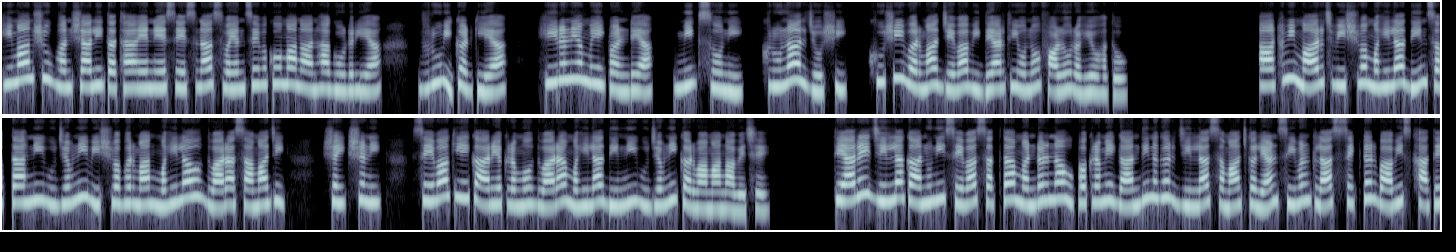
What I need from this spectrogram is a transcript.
હિમાંશુ ભંશાલી તથા એનએસએસના સ્વયંસેવકોમાં નાન્હા ગોડરિયા, ધ્રુવી કટકિયા હિરણ્યમય પંડ્યા, મિત સોની, કૃણાલ જોશી ખુશી વર્મા જેવા વિદ્યાર્થીઓનો ફાળો રહ્યો હતો. આઠમી માર્ચ વિશ્વ મહિલા દિન સપ્તાહની ઉજવણી વિશ્વભરમાં મહિલાઓ દ્વારા સામાજિક, શૈક્ષણિક, સેવાકીય કાર્યક્રમો દ્વારા મહિલા દિનની ઉજવણી કરવામાં આવે છે. ત્યારે જિલ્લા કાનૂની સેવા સત્તા મંડળના ઉપક્રમે ગાંધીનગર જિલ્લા સમાજ કલ્યાણ સીવણ ક્લાસ સેક્ટર બાવીસ ખાતે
